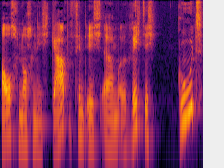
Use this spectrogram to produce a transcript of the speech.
auch noch nicht gab. Finde ich ähm, richtig gut.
